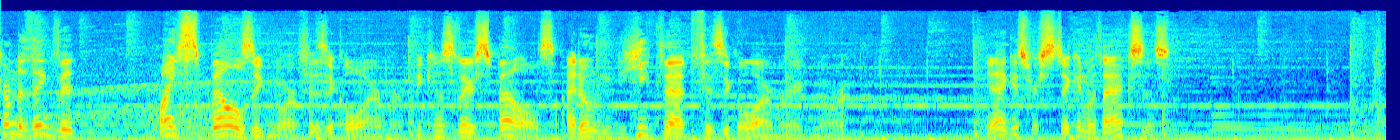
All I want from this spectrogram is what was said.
Come to think of it, my spells ignore physical armor, because they're spells. I don't need that physical armor ignore. Yeah, I guess we're sticking with axes.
